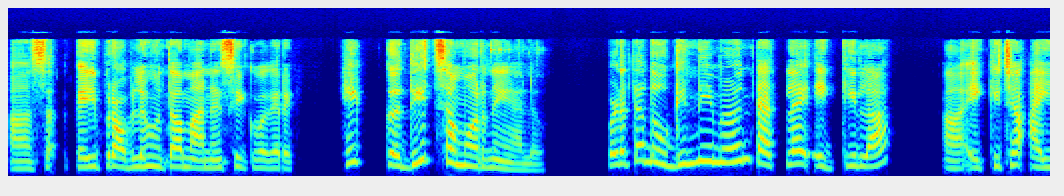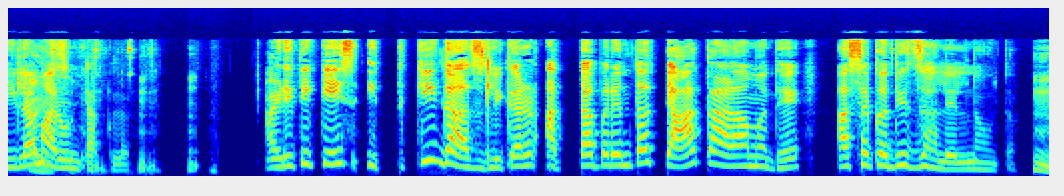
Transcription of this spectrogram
असं काही प्रॉब्लेम होता मानसिक वगैरे, हे कधीच समोर नाही आलं. पण त्या दोघींनी मिळून त्यातल्या एकीला एकीच्या आईला मारून. टाकलं. आणि ती केस इतकी गाजली कारण आत्तापर्यंत त्या काळामध्ये असं कधीच झालेलं नव्हतं.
